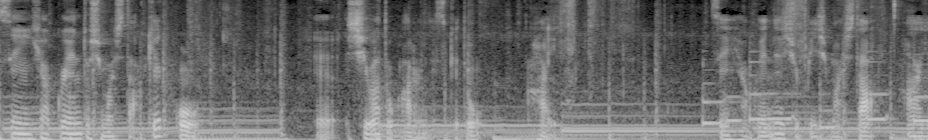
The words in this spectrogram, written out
ー、1100円としました。結構、えー、シワとかあるんですけどはい。1100円で出品しました。はい。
